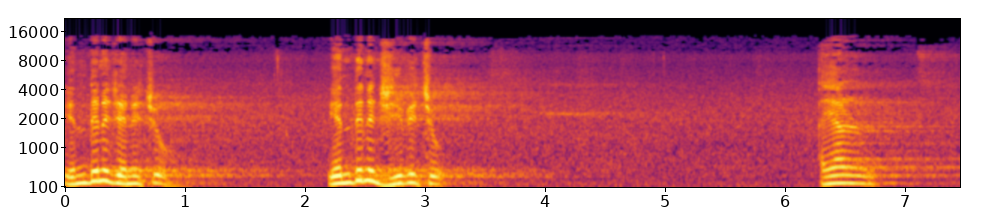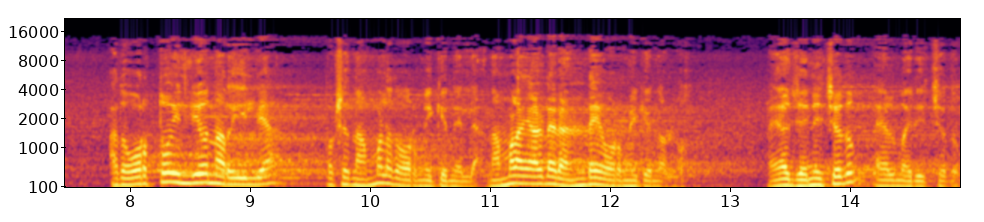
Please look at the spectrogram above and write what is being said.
എന്തിന് ജനിച്ചു? എന്തിന് ജീവിച്ചു? അയാൾ അത് ഓർത്തോ ഇല്ലയോ എന്നറിയില്ല പക്ഷെ നമ്മളത് ഓർമ്മിക്കുന്നില്ല. നമ്മൾ അയാളുടെ രണ്ടേ ഓർമ്മിക്കുന്നുള്ളൂ. അയാൾ ജനിച്ചതും അയാൾ മരിച്ചതും.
